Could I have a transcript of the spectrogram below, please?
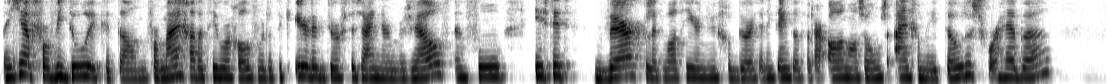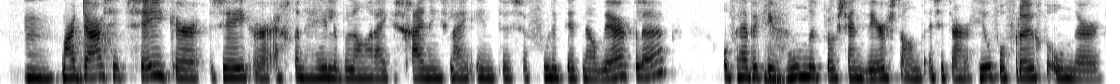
weet je, voor wie doe ik het dan? Voor mij gaat het heel erg over dat ik eerlijk durf te zijn naar mezelf. En voel, is dit werkelijk wat hier nu gebeurt? En ik denk dat we daar allemaal zo onze eigen methodes voor hebben. Mm. Maar daar zit zeker, zeker echt een hele belangrijke scheidingslijn in tussen voel ik dit nou werkelijk? Of heb ik hier Ja. 100% weerstand en zit daar heel veel vreugde onder?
